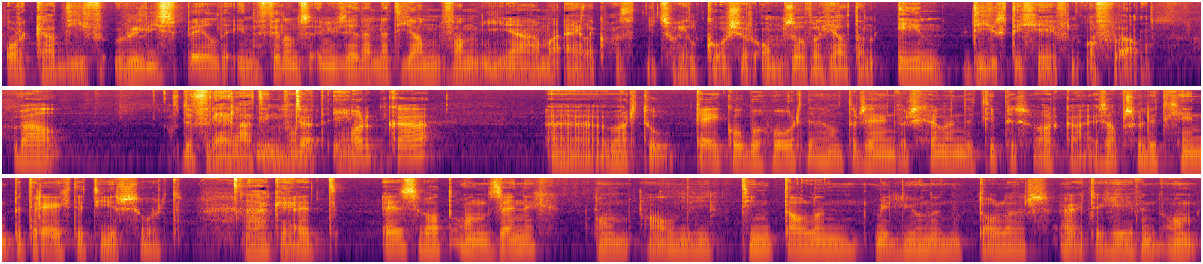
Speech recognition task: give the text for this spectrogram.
orka die Willy speelde in films. En u zei daarnet, Jan, van ja, maar eigenlijk was het niet zo heel kosher om zoveel geld aan één dier te geven, of wel? Wel, Of de vrijlating van de het één. orka eh, waartoe Keiko behoorde, want er zijn verschillende types orka, is absoluut geen bedreigde diersoort. Ah. Het is wat onzinnig om al die tientallen miljoenen dollars uit te geven om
